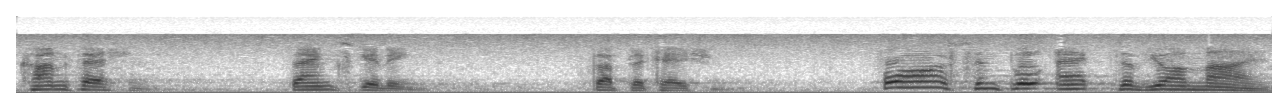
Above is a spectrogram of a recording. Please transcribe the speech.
confession, thanksgiving, supplication. Four simple acts of your mind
